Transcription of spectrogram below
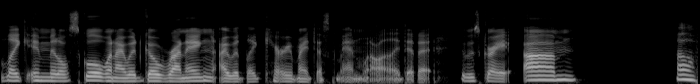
like in middle school when I would go running, I would like carry my Discman while I did it. It was great. Um Oh,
